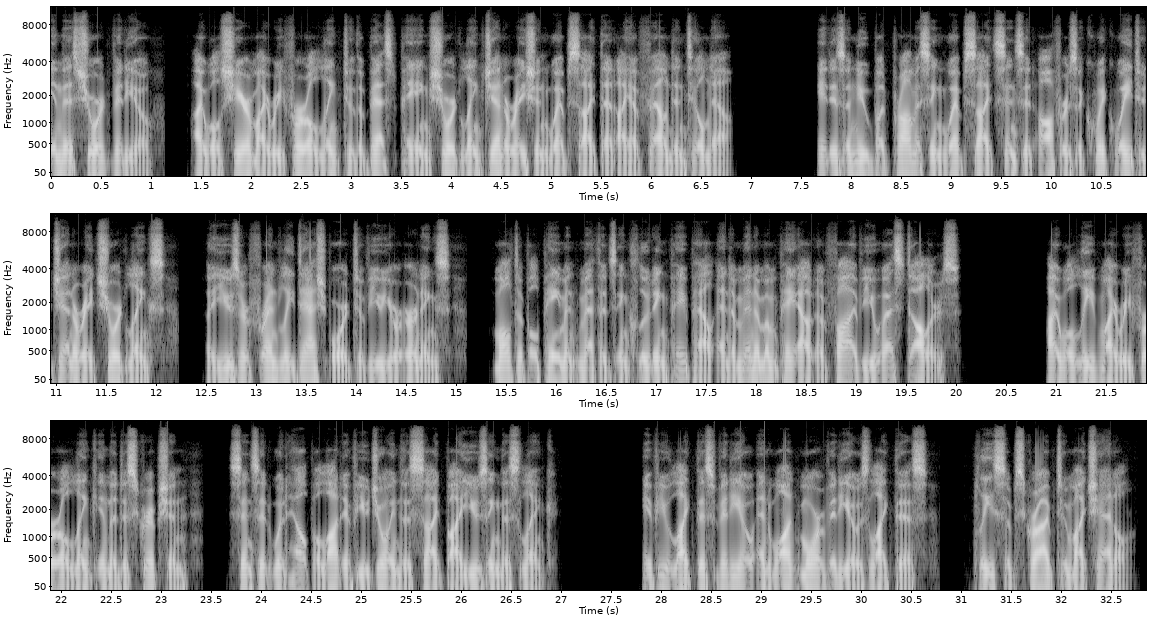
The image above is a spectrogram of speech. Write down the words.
In this short video, I will share my referral link to the best paying short link generation website that I have found until now. It is a new but promising website since it offers a quick way to generate short links, a user-friendly dashboard to view your earnings, multiple payment methods including PayPal and a minimum payout of 5 US dollars. I will leave my referral link in the description, since it would help a lot if you join this site by using this link. If you like this video and want more videos like this, please subscribe to my channel.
